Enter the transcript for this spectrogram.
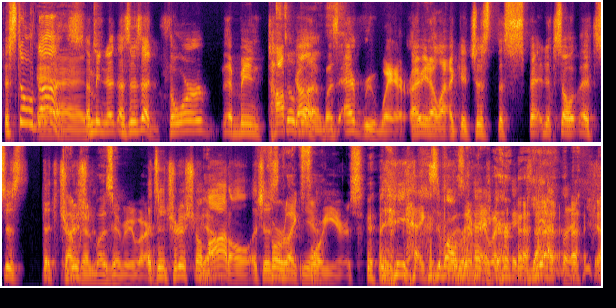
It still does. And- I mean, as I said, Thor. I mean, Top Gun does. was everywhere. I mean, you know, like it's just the spe- so it's just the Top Gun was everywhere It's a traditional Yeah. model. It's just for like Yeah. four years. yeah, ex- It was right, everywhere. exactly. Yeah.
